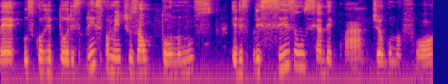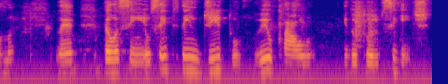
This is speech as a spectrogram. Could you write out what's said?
Né? Os corretores, principalmente os autônomos, eles precisam se adequar de alguma forma. Né? Então, assim, eu sempre tenho dito, viu, Paulo e doutor, o seguinte:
